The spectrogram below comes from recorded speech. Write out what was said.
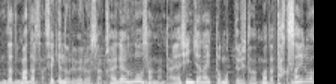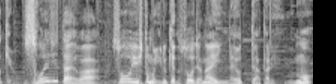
だってまださ、世間のレベルはさ、海外不動産なんて怪しいんじゃないと思ってる人はまだたくさんいるわけよ。それ自体は、そういう人もいるけど、そうじゃないんだよってあたり、も、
